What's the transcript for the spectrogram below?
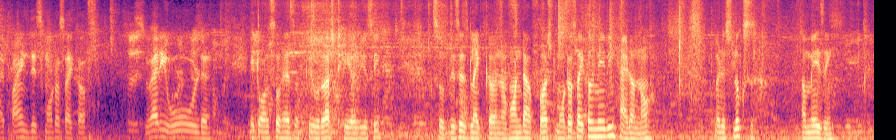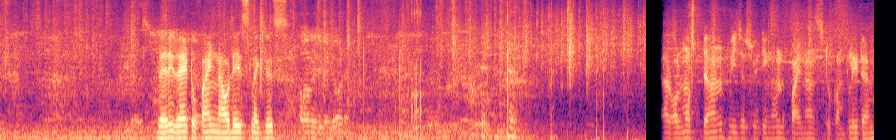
I find this motorcycle it's very old. It also has a few rust here you see. So this is like a honda first motorcycle maybe? I don't know. But it looks amazing. Very rare to find nowadays like this almost done. We just waiting on the finance to complete and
